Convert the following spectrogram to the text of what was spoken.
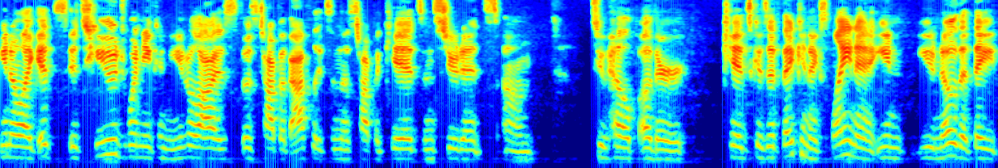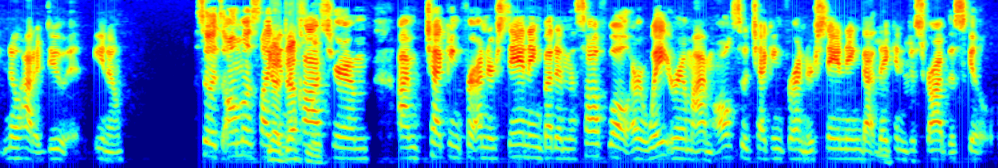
you know, like it's it's huge when you can utilize those type of athletes and those type of kids and students um, to help other kids because if they can explain it, you you know that they know how to do it. You know, So it's almost like Yeah, in definitely. the classroom, I'm checking for understanding, but in the softball or weight room, I'm also checking for understanding that they can describe the skill.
